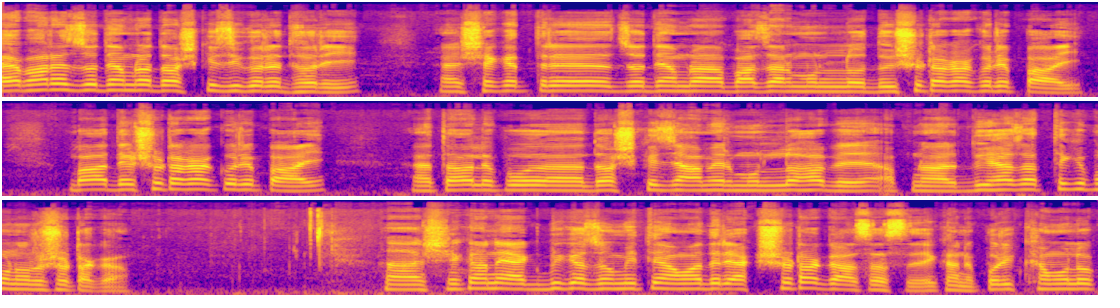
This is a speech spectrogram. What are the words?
অ্যাভারেজ যদি আমরা দশ কেজি করে ধরি সেক্ষেত্রে যদি আমরা বাজার মূল্য দুইশো টাকা করে পাই বা দেড়শো টাকা করে পাই তাহলে দশ কেজি আমের মূল্য হবে আপনার দুই হাজার থেকে পনেরোশো টাকা। সেখানে এক বিঘা জমিতে আমাদের একশোটা গাছ আছে এখানে। পরীক্ষামূলক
